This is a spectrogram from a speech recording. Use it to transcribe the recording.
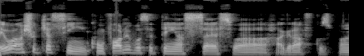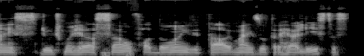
Eu acho que assim, conforme você tem acesso a, a gráficos mais de última geração, fodões e tal, e mais ultra realistas,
